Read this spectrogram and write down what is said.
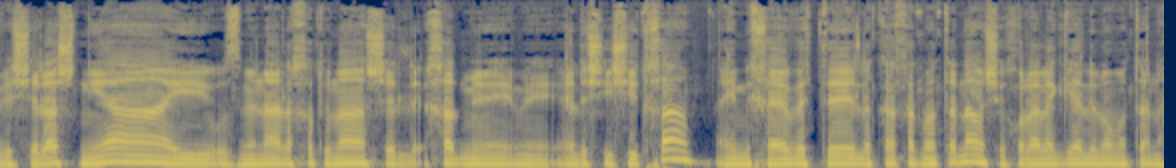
ושאלה שנייה, היא הוזמנה לחתונה של אחד מאלה שהיא שיתחה, האם היא חייבת לקחת מתנה או שיכולה להגיע ללא מתנה?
